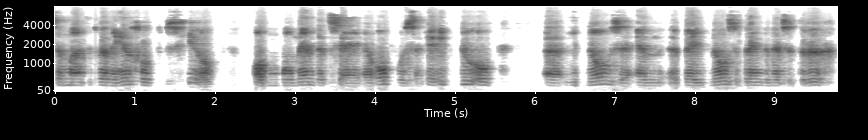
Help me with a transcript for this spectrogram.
dan maakt het wel een heel groot verschil op het moment dat zij er ook voor staan. Ik doe ook uh, hypnose en uh, bij hypnose brengen de mensen terug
